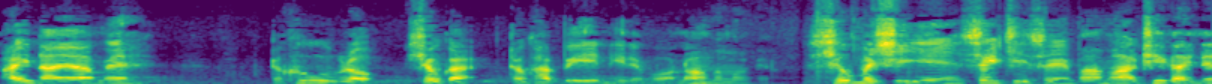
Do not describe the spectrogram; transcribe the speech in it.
ဖိုက်နာရမယ်တခုတော့ရုပ်ကဒုက္ခပေးနေတယ်ပေါ့နော်မှန်ပါဗျာရုပ်မရှိရင်စိတ်ကြည်ဆိုရင်ဘာမှအထိခိုက်နေ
